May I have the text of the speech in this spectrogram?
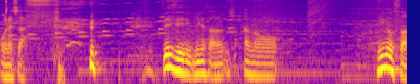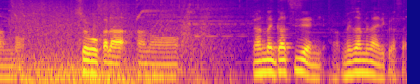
お願いします。ぜひぜひ皆さん、あの、ニノさんの称号から、あの、だんだんガチ勢に目覚めないでください。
